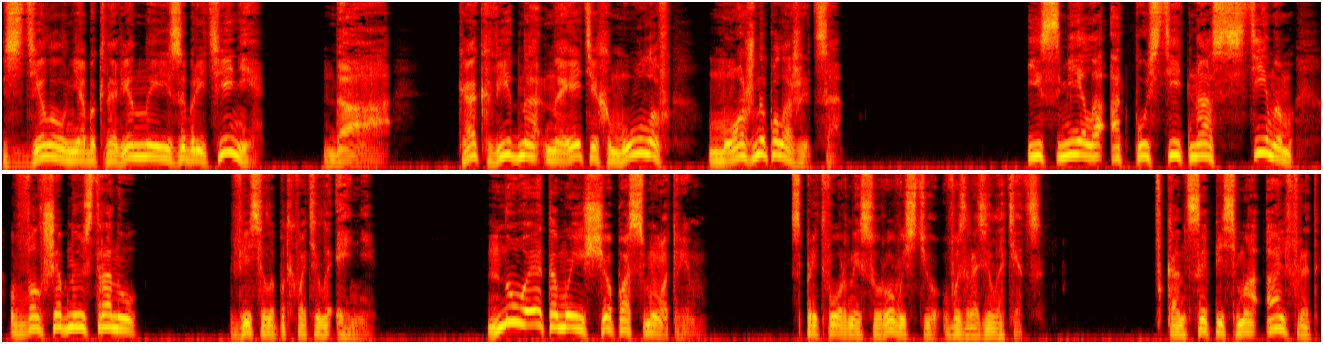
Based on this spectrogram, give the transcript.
сделал необыкновенное изобретение? Да, как видно, на этих мулов можно положиться. И смело отпустить нас с Тимом в волшебную страну, — весело подхватила Энни. «Ну, это мы еще посмотрим», — с притворной суровостью возразил отец. В конце письма Альфред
